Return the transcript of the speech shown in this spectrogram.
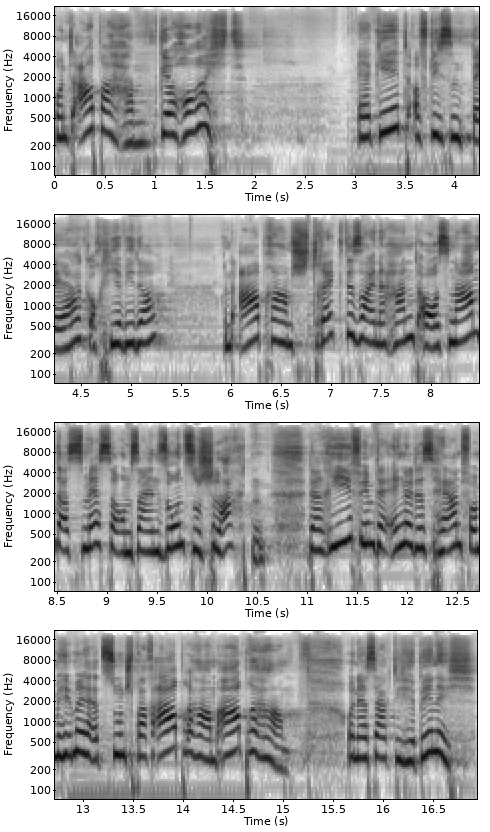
Und Abraham gehorcht. Er geht auf diesen Berg, auch hier wieder, und Abraham streckte seine Hand aus, nahm das Messer, um seinen Sohn zu schlachten. Da rief ihm der Engel des Herrn vom Himmel her zu und sprach, Abraham, Abraham. Und er sagte, hier bin ich.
